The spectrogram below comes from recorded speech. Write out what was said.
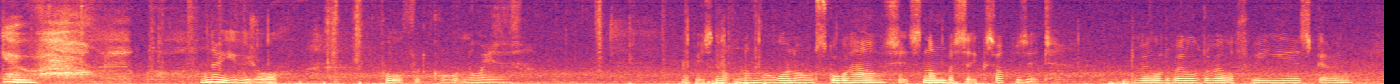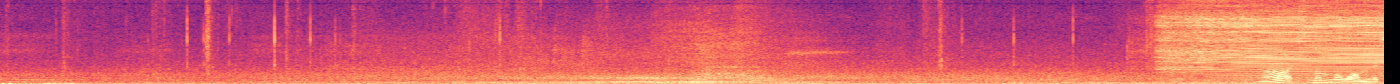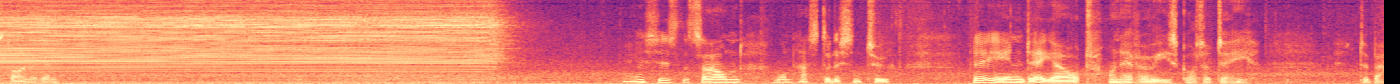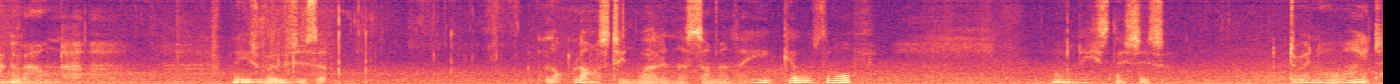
Go. No usual Pulford Court noises. If it's not number one old schoolhouse, it's number six opposite. Drill, drill, drill, three years going. Oh, it's number one this time again. This is the sound one has to listen to day in, day out, whenever he's got a day to bang around. These roses are not lasting well in the summer. The heat kills them off. Well, at least this is doing all right.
